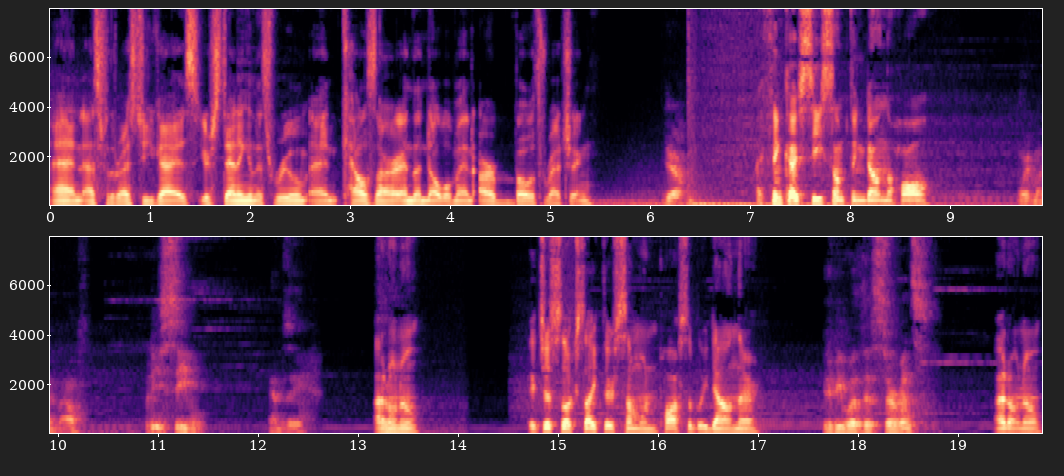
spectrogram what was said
And as for the rest of you guys, you're standing in this room, and Kelsar and the nobleman are both retching. Yeah. I think I see something down the hall. Wait, my mouth. What do you see, MZ? I don't know. It just looks like there's someone possibly down there. Could it be with his servants? I don't know.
